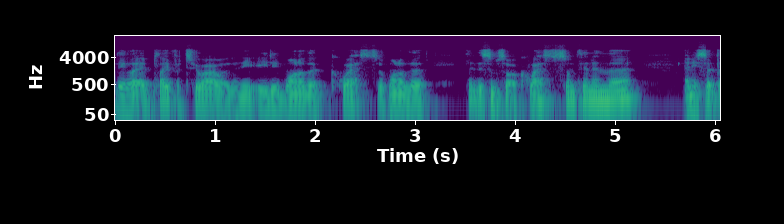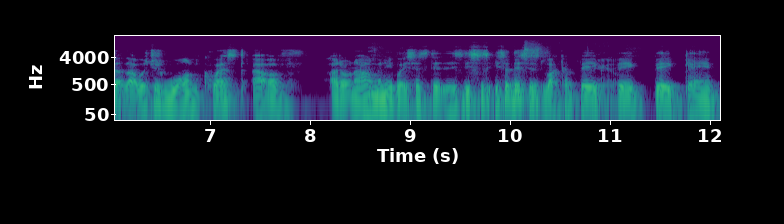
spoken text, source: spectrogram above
they let him play for two hours, and he, he did one of the quests of one of the. I think there's some sort of quest, or something in there, and he said that that was just one quest out of I don't know how many, but he says this, this is. He said this is like a big, Damn. big, big game.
